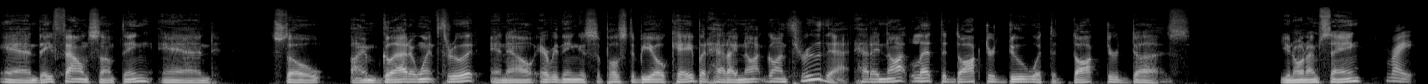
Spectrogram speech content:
and they found something, and so I'm glad I went through it, and now everything is supposed to be okay. But had I not gone through that, had I not let the doctor do what the doctor does, you know what I'm saying? Right.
